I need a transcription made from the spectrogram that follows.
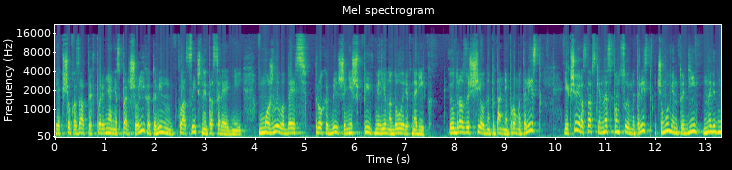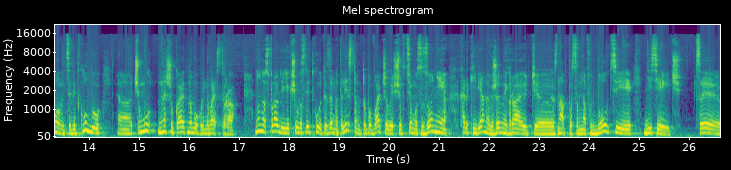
якщо казати в порівнянні з першої ліги, то він класичний та середній, можливо, десь трохи більше ніж півмільйона доларів на рік. І одразу ще одне питання про металіст. Якщо Ярославський не спонсує металіст, чому він тоді не відмовиться від клубу? Е, чому не шукають нового інвестора? Ну насправді, якщо ви слідкуєте за металістом, то побачили, що в цьому сезоні харків'яни вже не грають е, з надписом на футболці DCH. Це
